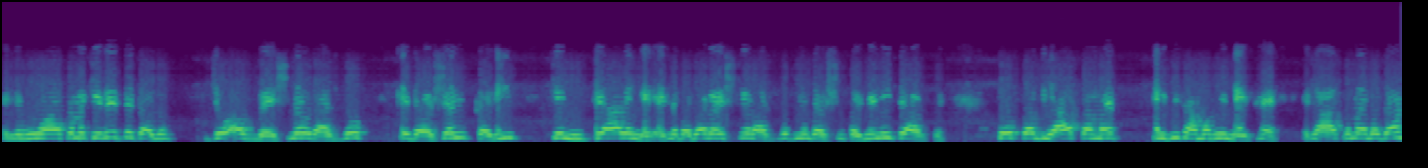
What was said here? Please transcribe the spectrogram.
એટલે હું આ સમય કેવી રીતે ચાલું જો અબ વૈષ્ણવ રાજભોગ કે દર્શન કરી કે નીચે આવેંગે એટલે બધા વૈષ્ણવ રાજભોગનું દર્શન કરીને નીચે આવશે તો સબ યા સમય સીધી સામગ્રી લેટ હૈ એટલે આ સમય બધા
